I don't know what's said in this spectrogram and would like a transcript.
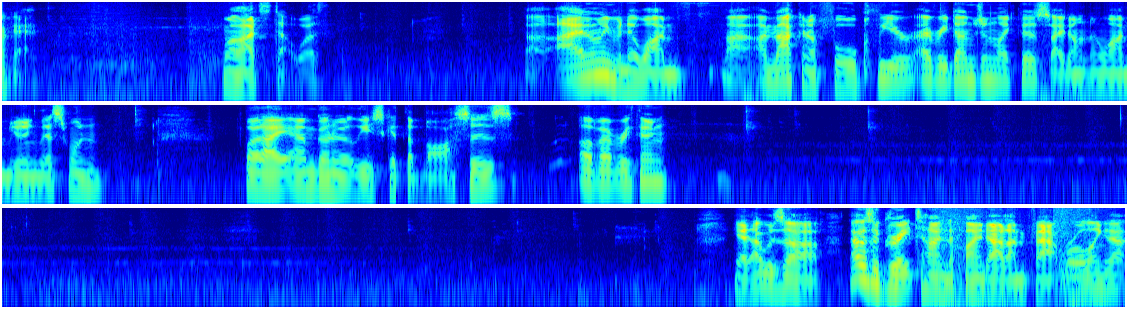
Okay. Well, that's dealt with. Uh, I don't even know why I'm... Uh, I'm not going to full clear every dungeon like this. I don't know why I'm doing this one. But I am going to at least get the bosses of everything. Yeah, that was uh that was a great time to find out I'm fat rolling that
